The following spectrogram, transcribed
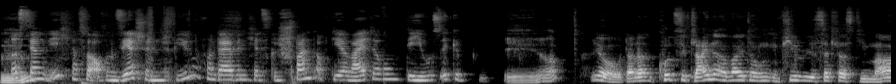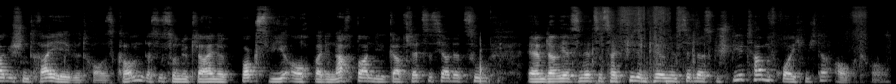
Mhm. Christian und ich, das war auch ein sehr schönes Spiel. Und von daher bin ich jetzt gespannt auf die Erweiterung Deus Ägypten. Ja. Jo, dann eine kurze kleine Erweiterung. Imperial Settlers, die magischen Dreie wird rauskommen. Das ist so eine kleine Box wie auch bei den Nachbarn. Die gab es letztes Jahr dazu. Ähm, da wir jetzt in letzter Zeit viel Imperial Settlers gespielt haben, freue ich mich da auch drauf.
